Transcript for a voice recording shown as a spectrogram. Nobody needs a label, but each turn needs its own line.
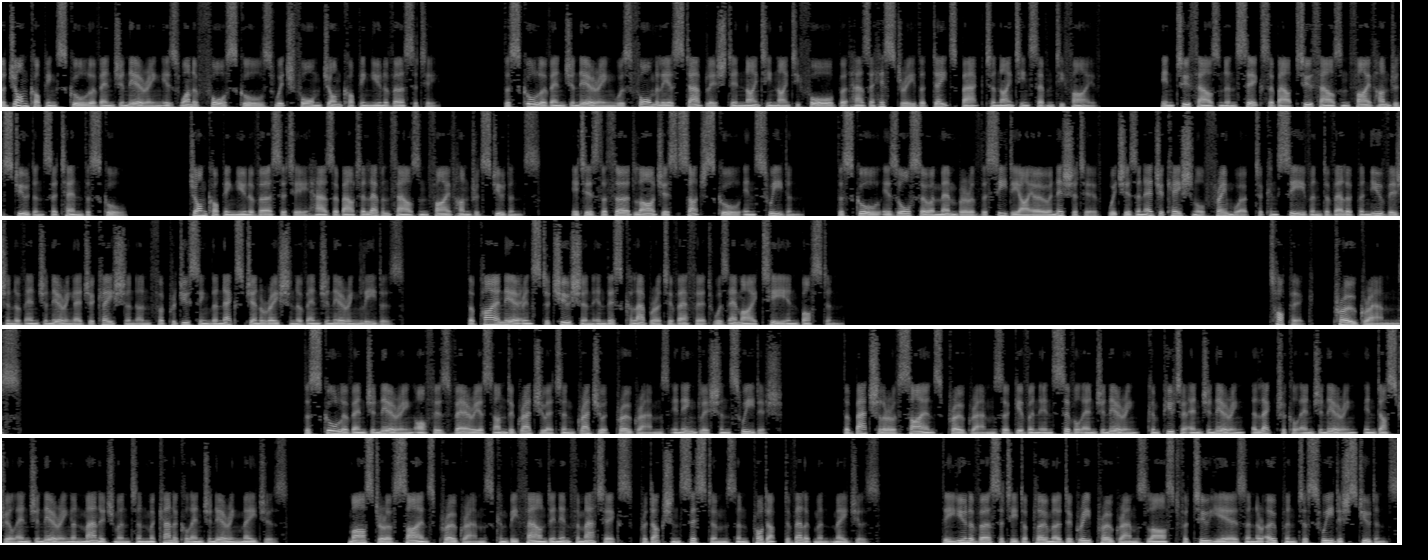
The Jönköping School of Engineering is one of four schools which form Jönköping University. The School of Engineering was formally established in 1994 but has a history that dates back to 1975. In 2006 about 2,500 students attend the school. Jönköping University has about 11,500 students. It is the third largest such school in Sweden. The school is also a member of the CDIO initiative, which is an educational framework to conceive and develop a new vision of engineering education and for producing the next generation of engineering leaders. The pioneer institution in this collaborative effort was MIT in Boston. Programs The School of Engineering offers various undergraduate and graduate programs in English and Swedish. The Bachelor of Science programs are given in civil engineering, computer engineering, electrical engineering, industrial engineering and management and mechanical engineering majors. Master of Science programs can be found in informatics, production systems and product development majors. The university diploma degree programs last for two years and are open to Swedish students.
